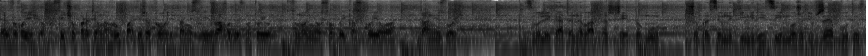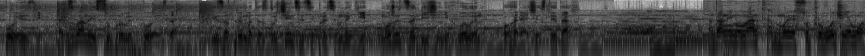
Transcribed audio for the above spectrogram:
е, виходить слідчо оперативна група і вже проводять певні свої заходи з метою встановлення особи, яка скоїла даний злочин. Зволікати не варто ще й тому, що працівники міліції можуть вже бути в поїзді, так званий супровід поїзда. І затримати злочинця ці працівники можуть за лічені хвилини по гарячих слідах. На даний момент ми супроводжуємо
